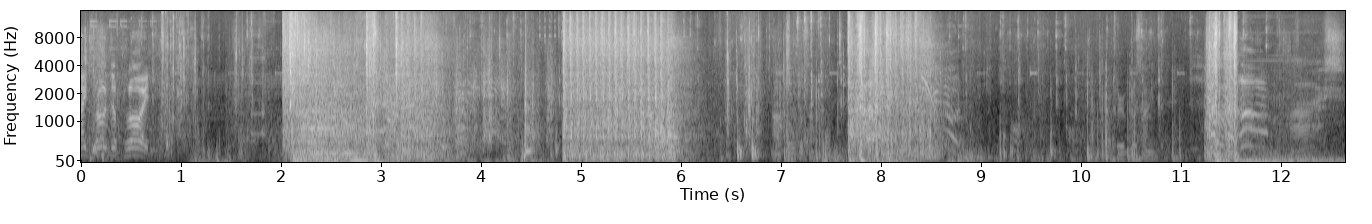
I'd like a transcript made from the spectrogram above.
Nitro deployed. 아 돌부상인데. 아씨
